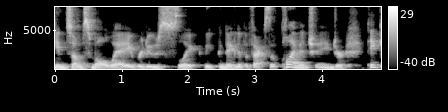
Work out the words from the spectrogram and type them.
in some small way reduce like the negative effects of climate change or take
